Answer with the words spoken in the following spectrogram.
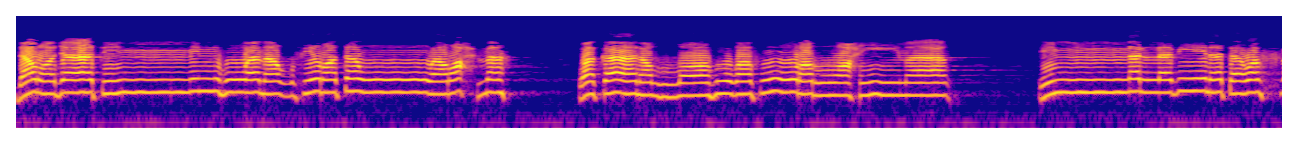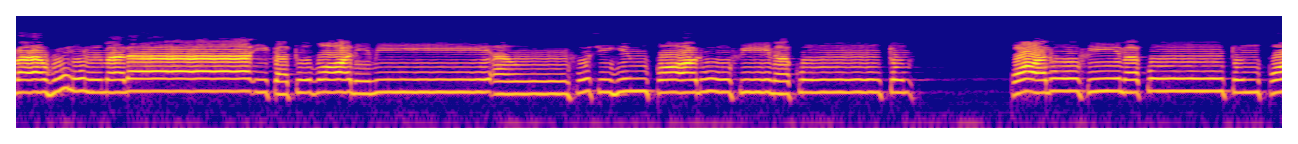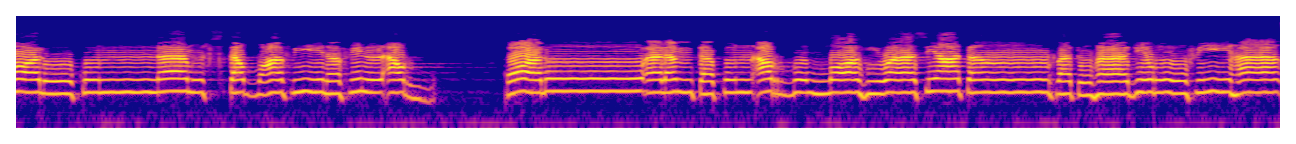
درجات منه ومغفرة ورحمة وكان الله غفورا رحيما. إن الذين توفاهم الملائكة ظالمي أنفسهم قالوا فيم كنتم ۖ؟ قالوا فيم كنتم قالوا كنا مستضعفين في الأرض. قالوا ألم تكن أرض الله واسعة فتهاجروا فيها؟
